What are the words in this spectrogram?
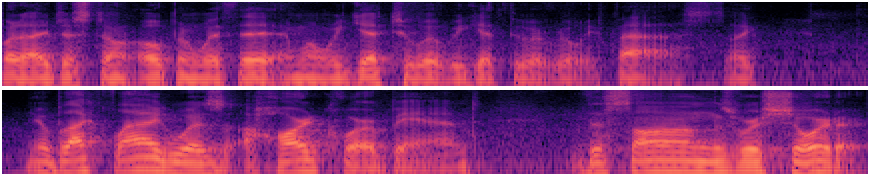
but I just don't open with it. And when we get to it, we get through it really fast. Like, you know, Black Flag was a hardcore band. The songs were shorter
